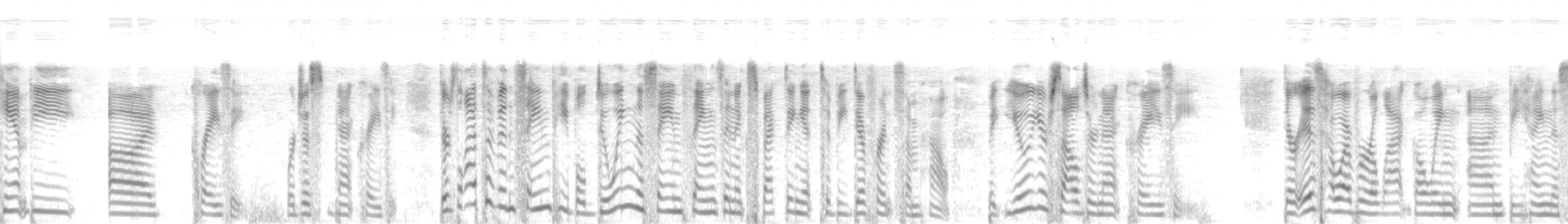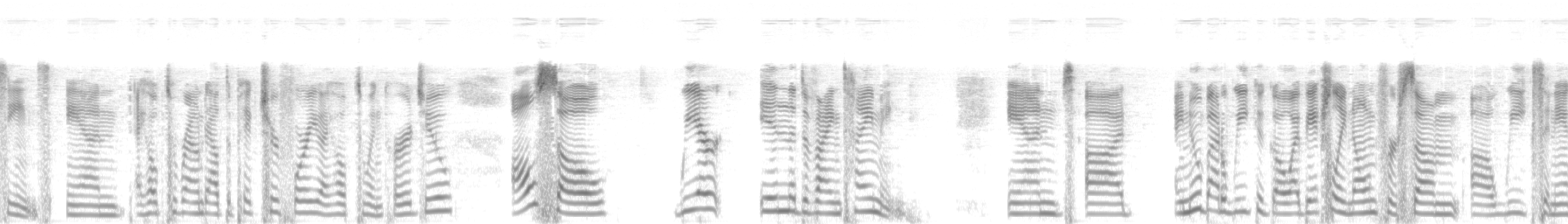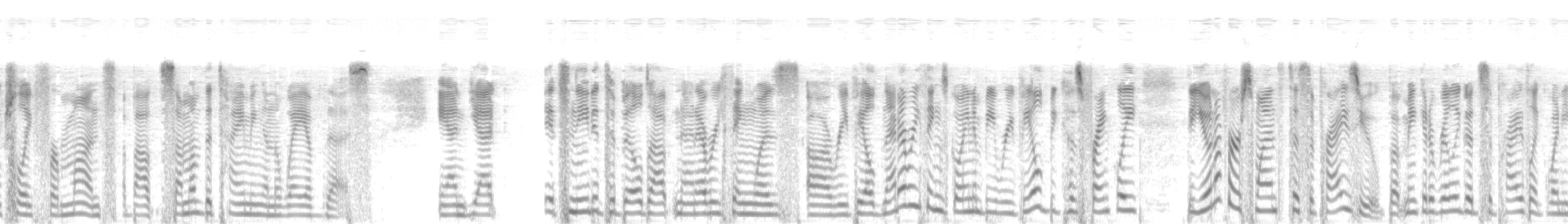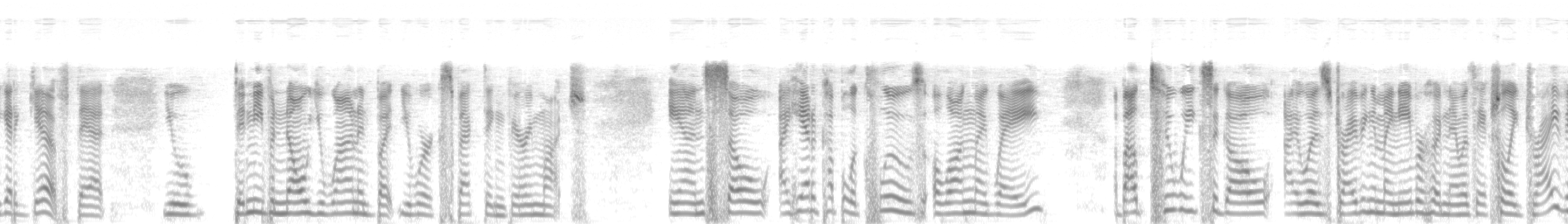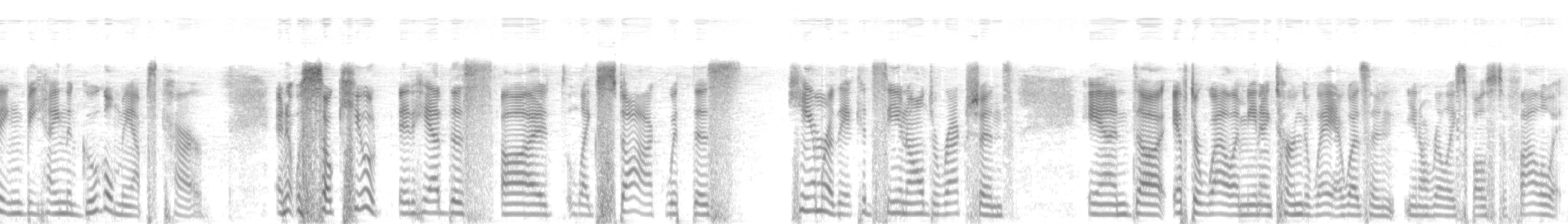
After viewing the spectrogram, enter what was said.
can't be uh, crazy. We're just not crazy. There's lots of insane people doing the same things and expecting it to be different somehow. But you yourselves are not crazy. There is, however, a lot going on behind the scenes, and I hope to round out the picture for you. I hope to encourage you. Also, we are in the divine timing, and uh, I knew about a week ago, I've actually known for some uh, weeks and actually for months about some of the timing and the way of this. And yet, it's needed to build up. Not everything was uh, revealed. Not everything's going to be revealed because, frankly, the universe wants to surprise you, but make it a really good surprise, like when you get a gift that you didn't even know you wanted, but you were expecting very much. And so I had a couple of clues along my way. About two weeks ago, I was driving in my neighborhood and I was actually driving behind the Google Maps car and it was so cute. It had this uh, like stock with this camera that could see in all directions. And uh, after a while, I mean, I turned away. I wasn't, you know, really supposed to follow it.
